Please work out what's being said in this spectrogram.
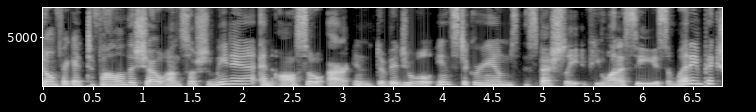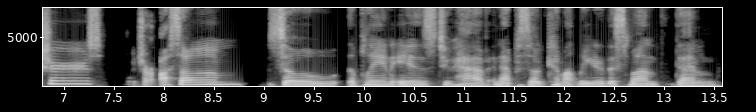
Don't forget to follow the show on social media and also our individual Instagrams, especially if you want to see some wedding pictures, which are awesome. So the plan is to have an episode come out later this month, then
